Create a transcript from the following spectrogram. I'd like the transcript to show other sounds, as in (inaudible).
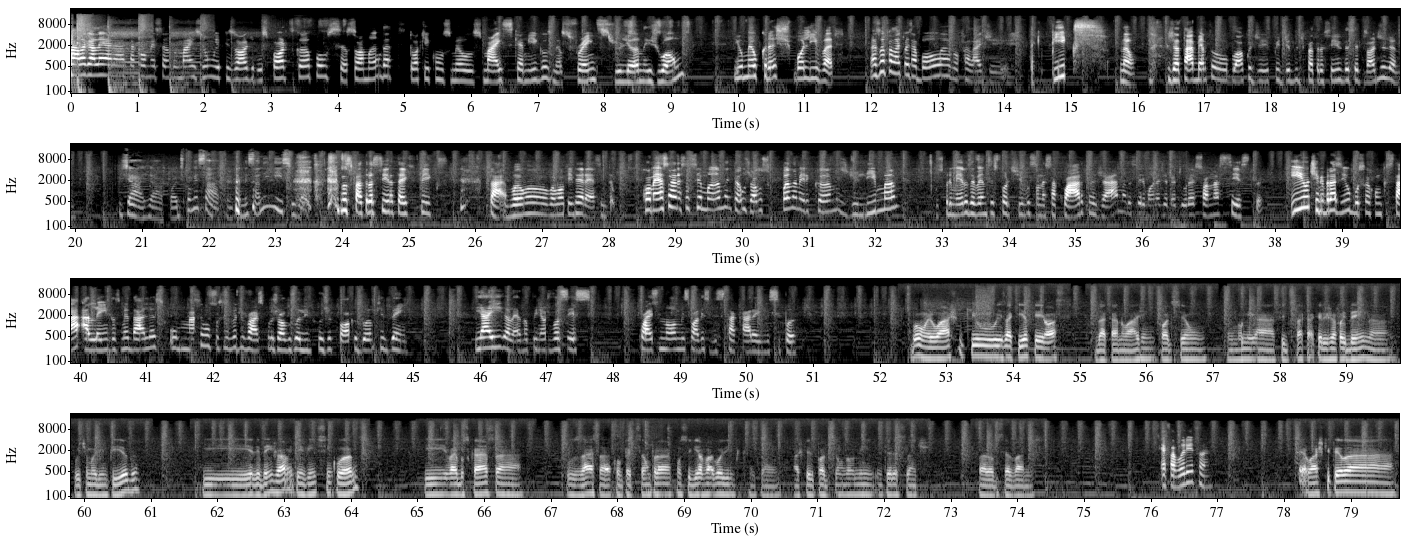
Fala galera, tá começando mais um episódio do Sports Couples. Eu sou a Amanda, tô aqui com os meus mais que amigos, meus friends, Juliana e João, e o meu crush Bolívar. Mas vou falar de coisa boa, vou falar de TechPix. Não, (laughs) já tá aberto o bloco de pedido de patrocínio desse episódio, Juliana? Já, já, pode começar. Tem que começar no início já. (laughs) Nos patrocina TechPix. Tá, vamos, vamos ao que interessa então. Começa nessa semana, então, os Jogos Pan-Americanos de Lima. Os primeiros eventos esportivos são nessa quarta já, mas a cerimônia de abertura é só na sexta. E o time Brasil busca conquistar, além das medalhas, o máximo possível de vagas para os Jogos Olímpicos de Tóquio do ano que vem. E aí, galera, na opinião de vocês, quais nomes podem se destacar aí nesse PAN? Bom, eu acho que o Isaquias Queiroz, da canoagem, pode ser um, um nome a se destacar, que ele já foi bem na última Olimpíada. E ele é bem jovem, tem 25 anos, e vai buscar essa usar essa competição para conseguir a vaga olímpica. Então, acho que ele pode ser um nome interessante para observar nisso. É favorito, né? É, eu acho que pela,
